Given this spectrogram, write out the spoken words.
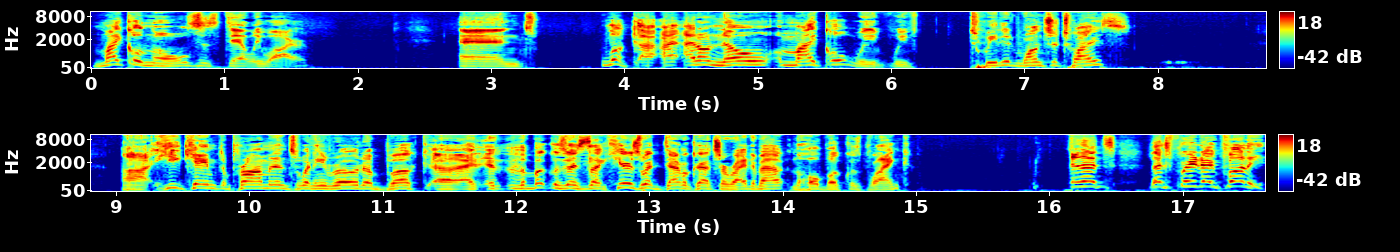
Michael Knowles is Daily Wire. And look, I, I don't know Michael. We've, we've tweeted once or twice. Uh, he came to prominence when he wrote a book. Uh, the book was like, "Here's what Democrats are right about," and the whole book was blank. And that's that's pretty dang funny.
